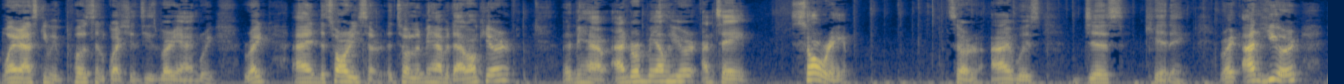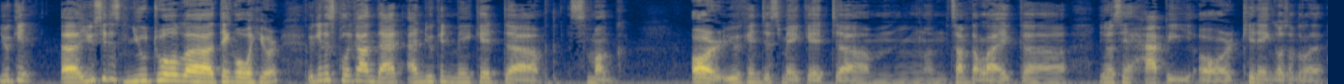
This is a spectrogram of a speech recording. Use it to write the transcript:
Why are asking me personal questions? He's very angry, right? And sorry, sir. So let me have a dialogue here. Let me have Android male here and say, sorry, sir i was just kidding. Right and here you can uh, you see this neutral uh, thing over here? You can just click on that and you can make it um, smug. Or you can just make it um, something like uh, you know say happy or kidding or something like that.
